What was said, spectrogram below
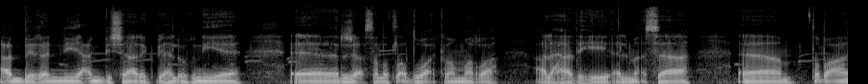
عم بغني عم بيشارك بهالأغنية. آه رجع سلط الأضواء كمان مرة على هذه المأساة. طبعا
